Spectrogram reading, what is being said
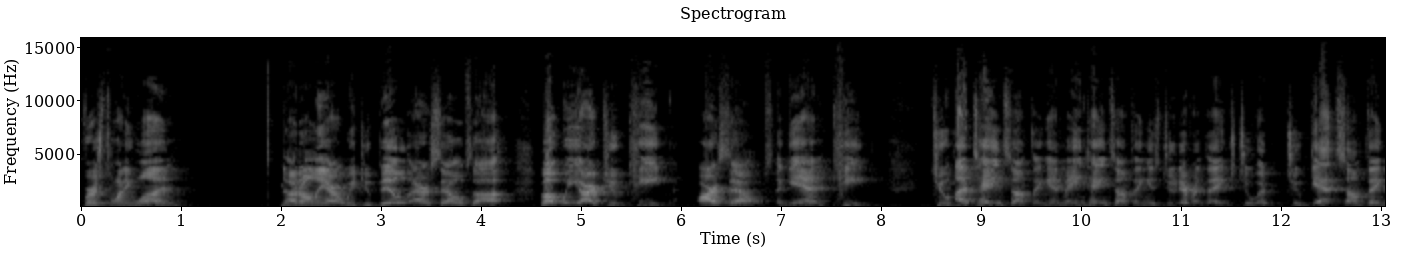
Verse 21 not only are we to build ourselves up, but we are to keep ourselves. Again, keep to attain something and maintain something is two different things. To, uh, to get something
